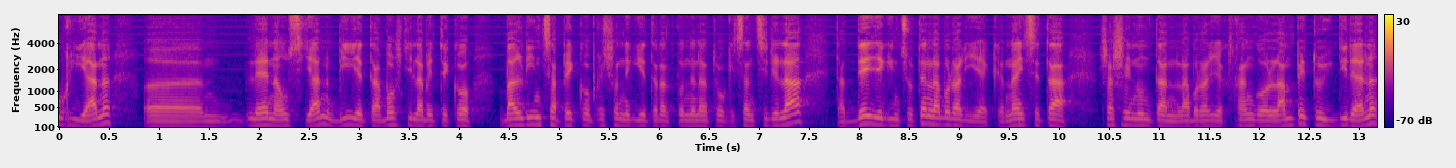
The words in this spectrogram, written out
urrian, uh, lehen hausian, bi eta bost hilabeteko baldintzapeko presondegietarat kondenatuak izan zirela, eta dei egin zuten laborariek, naiz eta sasoinuntan laborariak frango lanpetuik diren,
